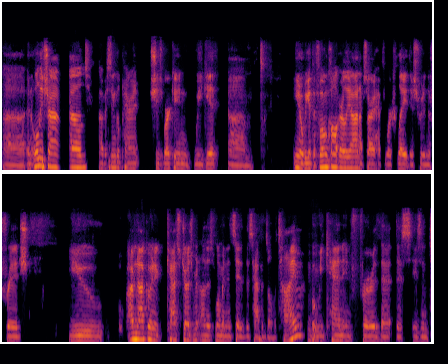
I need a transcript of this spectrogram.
uh, an only child of a single parent. She's working. We get, um, you know, we get the phone call early on. I'm sorry, I have to work late. There's food in the fridge. You, I'm not going to cast judgment on this woman and say that this happens all the time, but Mhm. we can infer that this isn't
